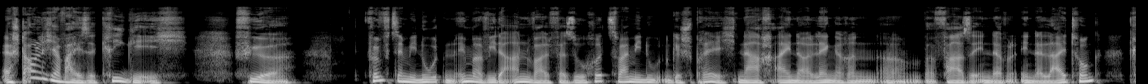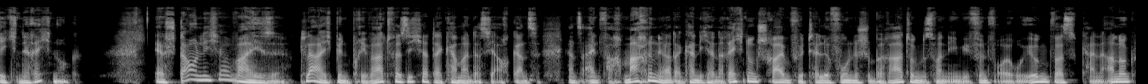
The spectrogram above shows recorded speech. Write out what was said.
erstaunlicherweise kriege ich für 15 Minuten immer wieder Anwahlversuche, zwei Minuten Gespräch nach einer längeren äh, Phase in der, in der Leitung, kriege ich eine Rechnung. Erstaunlicherweise, klar, ich bin privat versichert, da kann man das ja auch ganz, ganz einfach machen, ja, da kann ich eine Rechnung schreiben für telefonische Beratung, das waren irgendwie fünf Euro irgendwas, keine Ahnung.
